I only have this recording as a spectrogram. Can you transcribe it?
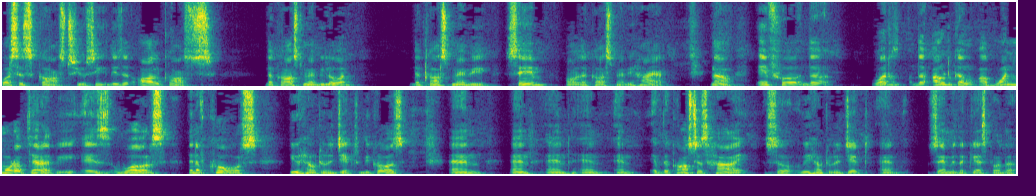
versus costs. You see these are all costs. The cost may be lower the cost may be same or the cost may be higher now if uh, the what the outcome of one mode of therapy is worse then of course you have to reject because and and and and and if the cost is high so we have to reject and same is the case for the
